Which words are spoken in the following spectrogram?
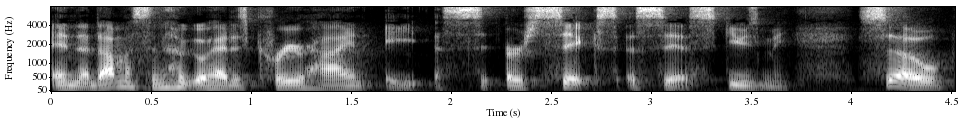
And Adama Sanogo had his career high in eight or six assists, excuse me. So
